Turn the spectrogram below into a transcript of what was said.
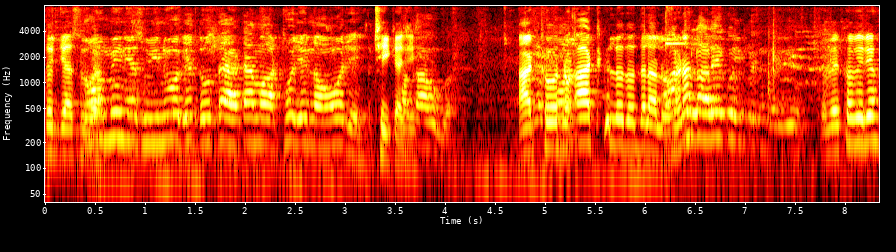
ਦੂਜਾ ਸੂਆ। 2 ਮਹੀਨੇ ਸੂਈ ਨੂੰ ਹੋ ਗਏ ਦੁੱਧ ਦਾ ਟਾਈਮ 8 ਹੋ ਜੇ 9 ਹੋ ਜੇ। ਠੀਕ ਹੈ ਜੀ। ਪੱਕਾ ਹੋਊਗਾ। 8 ਹੋਰ 8 ਕਿਲੋ ਦੁੱਧ ਲਾ ਲਓ ਹਣਾ ਹਨਾ? ਲਾ ਲੇ ਕੋਈ ਕਜੰਦਰ ਵੀਰ। ਤੇ ਵੇਖੋ ਵੀਰਿਓ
